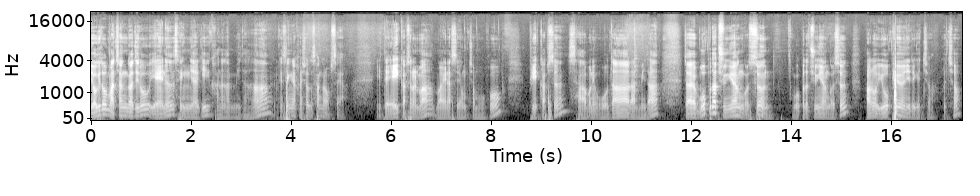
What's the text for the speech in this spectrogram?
여기도 마찬가지로 얘는 생략이 가능합니다. 이렇게 생략하셔도 상관없어요. 이때 a 값은 얼마? 마이너스 0.5고 b의 값은 4분의 5다랍니다. 자, 무엇보다 중요한 것은 무엇보다 중요한 것은 바로 요 표현이 되겠죠. 그렇죠?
